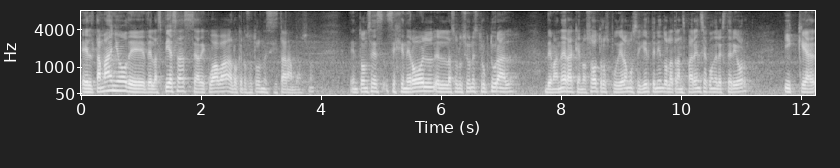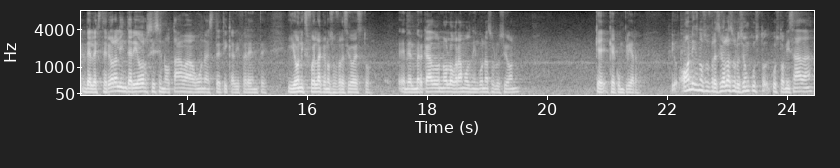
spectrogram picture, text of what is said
El tamaño de, las piezas se adecuaba a lo que nosotros necesitáramos. Entonces se generó la solución estructural de manera que nosotros pudiéramos seguir teniendo la transparencia con el exterior y que del exterior al interior sí se notaba una estética diferente. Y Onyx fue la que nos ofreció esto. En el mercado no logramos ninguna solución que, cumpliera. Onyx nos ofreció la solución customizada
